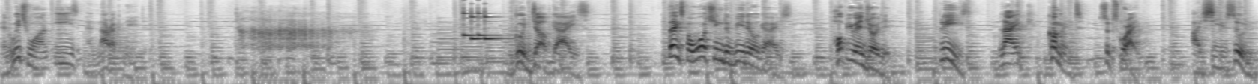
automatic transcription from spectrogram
And which one is an arachnid? Good job, guys. Thanks for watching the video, guys. Hope you enjoyed it. Please like, comment, subscribe. I see you soon.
